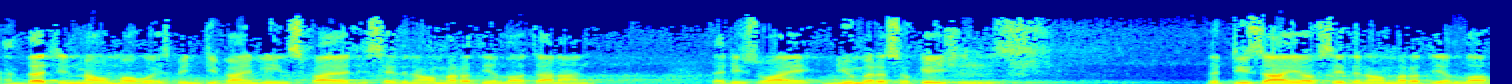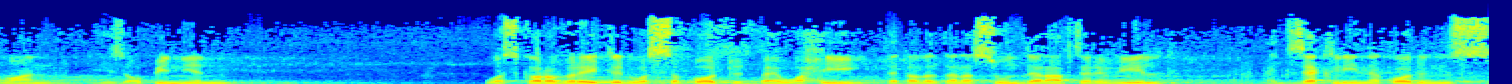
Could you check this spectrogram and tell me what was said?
and that in my who has been divinely inspired is Sayyidina Umar radiallahu ta'ala. That is why numerous occasions the desire of Sayyidina Umar radiallahu an, his opinion, was corroborated, was supported by wahi that Allah Ta'ala soon thereafter revealed exactly in accordance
